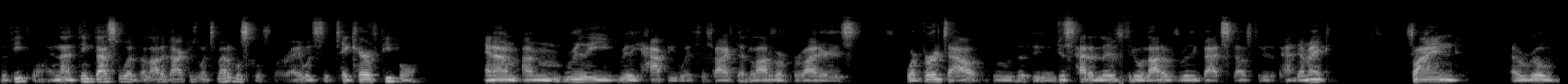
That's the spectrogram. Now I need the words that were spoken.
the people. And I think that's what a lot of doctors went to medical school for, right? Was to take care of people. And I'm I'm really really happy with the fact that a lot of our providers were burnt out, who, who just had to live through a lot of really bad stuff through the pandemic, find a real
